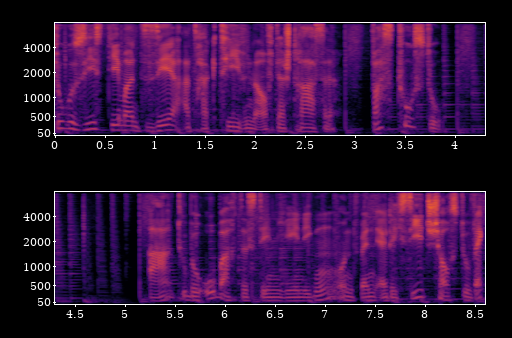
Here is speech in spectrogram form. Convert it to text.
Du siehst jemand sehr attraktiven auf der Straße. Was tust du? A. Du beobachtest denjenigen und wenn er dich sieht, schaust du weg.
